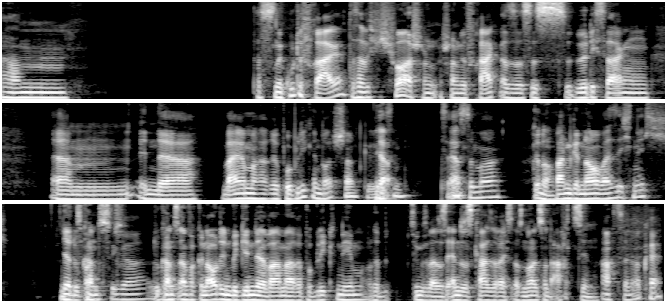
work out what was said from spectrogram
Ähm, das ist eine gute Frage. Das habe ich mich vorher schon, schon gefragt. Also es ist, würde ich sagen, ähm, in der Weimarer Republik in Deutschland gewesen. Das erste Mal. Genau. Wann genau, weiß ich nicht. Ja, du kannst, 20er, du kannst einfach genau den Beginn der Weimarer Republik nehmen oder beziehungsweise das Ende des Kaiserreichs, also 1918. 18, okay.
